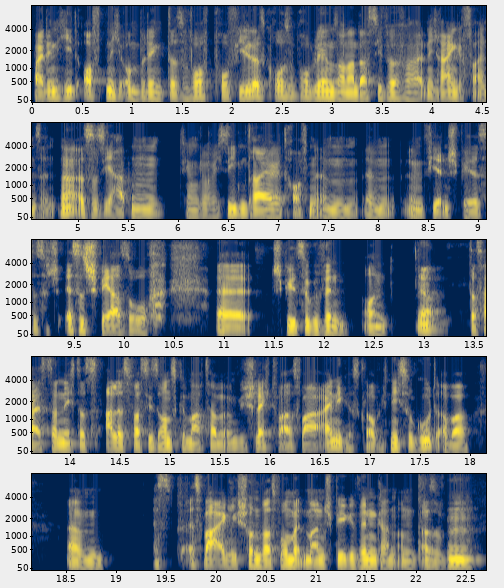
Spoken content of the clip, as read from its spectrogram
bei den Heat oft nicht unbedingt das Wurfprofil das große Problem, sondern dass die Würfe halt nicht reingefallen sind. Ne? Also sie hatten, die haben, glaube ich, sieben Dreier getroffen im, im, im vierten Spiel. Es ist, es ist schwer, so äh, Spiel zu gewinnen. Und ja. das heißt dann nicht, dass alles, was sie sonst gemacht haben, irgendwie schlecht war. Es war einiges, glaube ich, nicht so gut, aber ähm, es, es war eigentlich schon was, womit man ein Spiel gewinnen kann. Und also, mhm.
